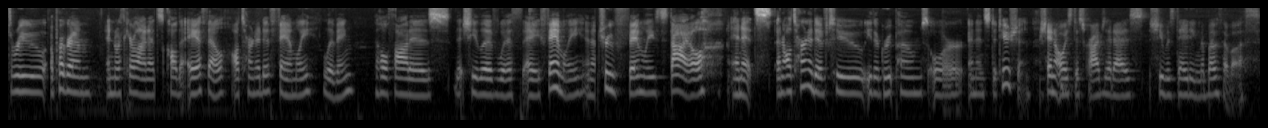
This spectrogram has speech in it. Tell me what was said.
through a program in North Carolina. It's called the AFL, Alternative Family Living. The whole thought is that she lived with a family in a true family style, and it's an alternative to either group homes or an institution. Shana always describes it as she was dating the both of us.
